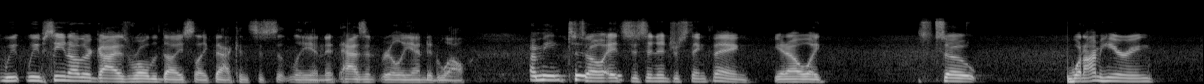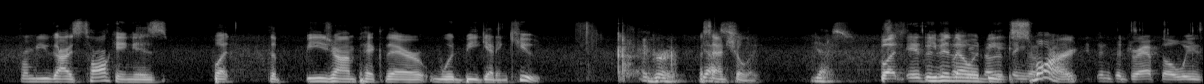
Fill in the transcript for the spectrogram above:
we, we've seen other guys roll the dice like that consistently, and it hasn't really ended well. I mean, to, so it's just an interesting thing, you know, like so what I'm hearing from you guys talking is but the Bijan pick there would be getting cute, agree. Essentially. Yes. But isn't Even like though the it'd be other thing, though, smart- John, isn't the draft always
